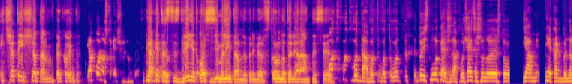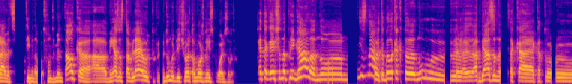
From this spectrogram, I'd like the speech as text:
И что-то еще там какое-то. Я понял, что речь веду. Как это сдвинет ось Земли там, например, в сторону толерантности. Вот, вот, вот, да, вот, вот, вот, то есть, ну, опять же, да, получается, что, что я, мне как бы нравится именно вот фундаменталка, а меня заставляют придумать, для чего это можно использовать. Это, конечно, напрягало, но не знаю, это было как-то, ну, э, обязанность такая, которую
